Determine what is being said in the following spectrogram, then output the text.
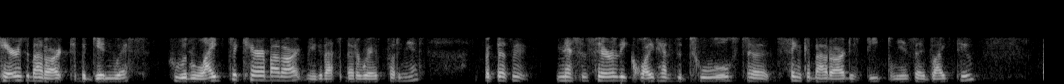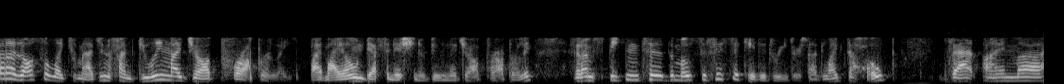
cares about art to begin with, who would like to care about art, maybe that's a better way of putting it, but doesn't necessarily quite have the tools to think about art as deeply as I'd like to. But I'd also like to imagine if I'm doing my job properly, by my own definition of doing the job properly, that I'm speaking to the most sophisticated readers. I'd like to hope that I'm uh,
